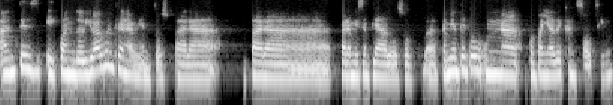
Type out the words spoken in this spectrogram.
antes, y cuando yo hago entrenamientos para, para, para mis empleados, o, ah, también tengo una compañía de consulting.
